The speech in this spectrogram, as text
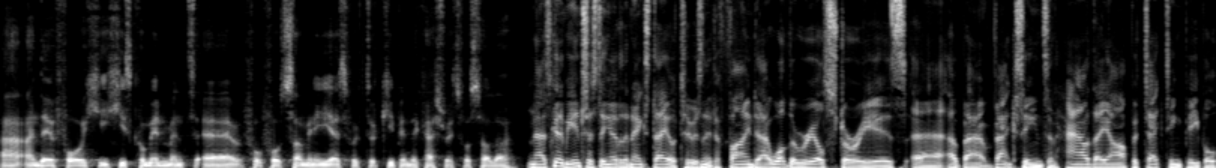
uh, and therefore he, his commitment uh, for for so many years for keeping the cash rates for so low. Now it's going to be interesting over the next day or two, isn't it, to find out what the real story is uh, about vaccines and how they are protecting people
